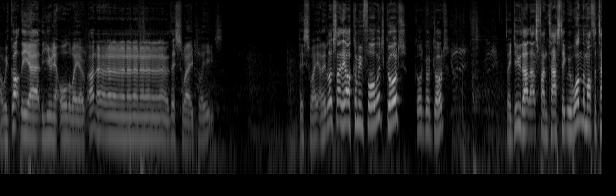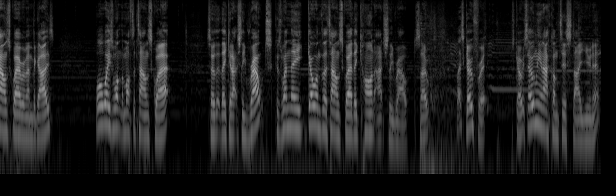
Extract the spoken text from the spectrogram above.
Oh, we've got the uh, the unit all the way over. Oh, no, no, no, no, no, no, no, no, no, no. This way, please. This way. And it looks like they are coming forward. Good. Good, good, good. If they do that, that's fantastic. We want them off the town square, remember, guys. Always want them off the town square so that they can actually route. Because when they go onto the town square, they can't actually route. So let's go for it. Let's go. It's only an Akontistai unit.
